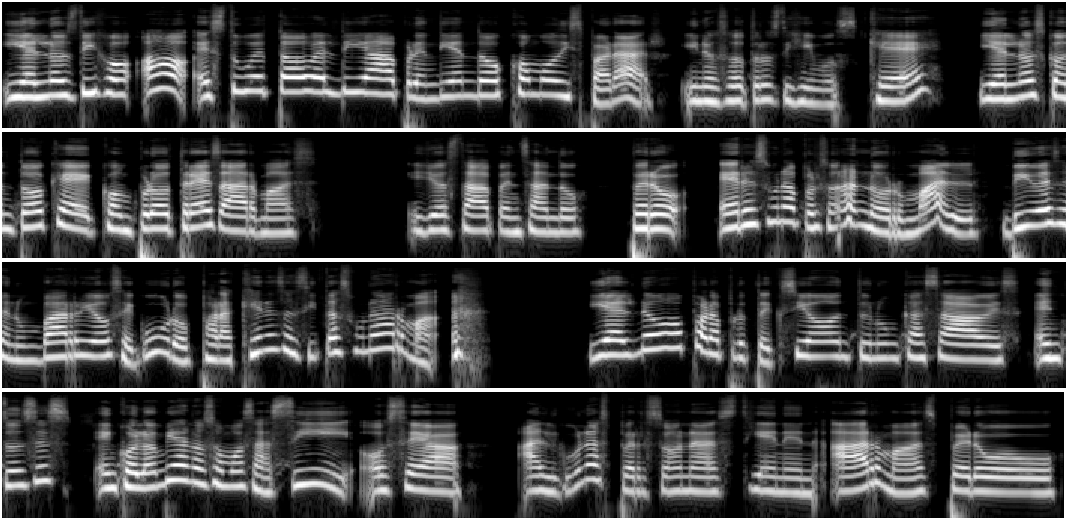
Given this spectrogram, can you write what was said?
y él nos dijo, oh, estuve todo el día aprendiendo cómo disparar. Y nosotros dijimos, ¿qué? Y él nos contó que compró tres armas. Y yo estaba pensando, pero eres una persona normal, vives en un barrio seguro, ¿para qué necesitas un arma? Y él no, para protección, tú nunca sabes. Entonces, en Colombia no somos así. O sea, algunas personas tienen armas, pero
